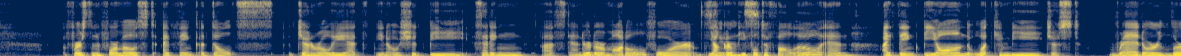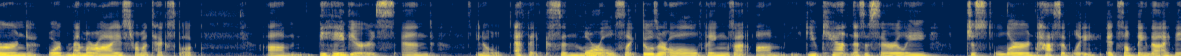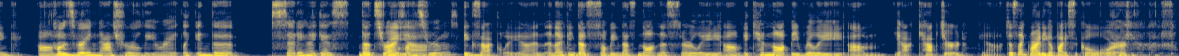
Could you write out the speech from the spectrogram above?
first and foremost, I think adults generally at you know should be setting a standard or a model for younger people to follow and I think beyond what can be just read or learned or memorized from a textbook um, behaviors and you know ethics and morals like those are all things that um, you can't necessarily just learn passively it's something that i think um, Comes very naturally, right? Like in the setting, I guess. that's right yeah. classrooms. Exactly, yeah, and and I think that's something that's not necessarily um, it cannot be really um, yeah captured, yeah, just like riding a bicycle or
